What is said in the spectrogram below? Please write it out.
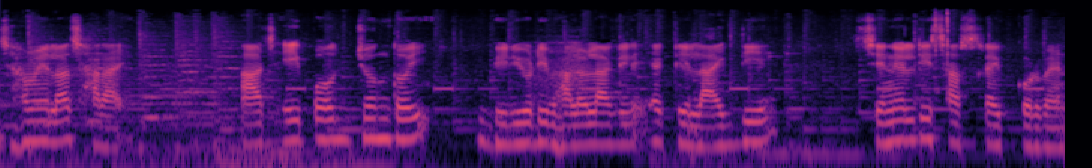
ঝামেলা ছাড়াই। আজ এই পর্যন্তই। ভিডিওটি ভালো লাগলে একটি লাইক দিয়ে চ্যানেলটি সাবস্ক্রাইব করবেন।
